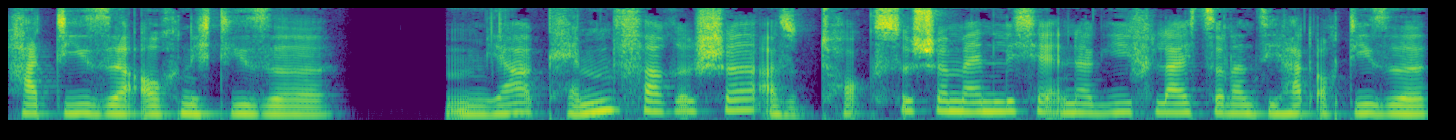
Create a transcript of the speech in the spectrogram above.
hat diese auch nicht diese ja, kämpferische, also toxische männliche Energie vielleicht, sondern sie hat auch diese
